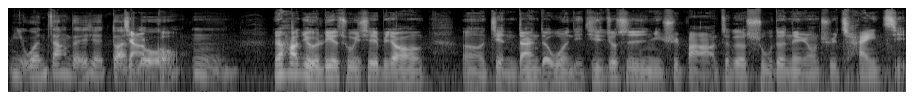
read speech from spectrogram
你文章的一些段落架构，嗯，因为他有列出一些比较呃简单的问题，其实就是你去把这个书的内容去拆解，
